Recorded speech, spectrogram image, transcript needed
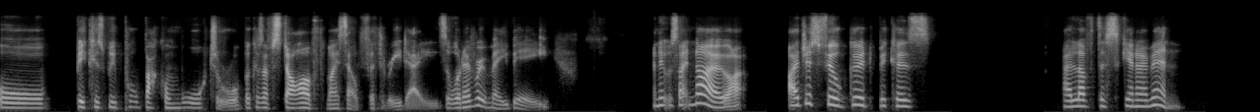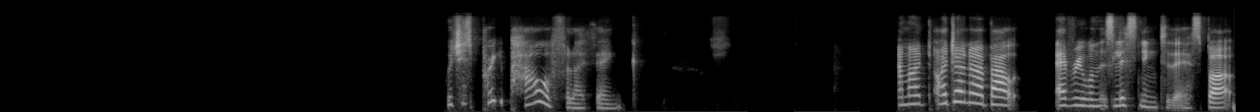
Or because we pulled back on water or because i've starved myself for three days or whatever it may be and it was like no i, I just feel good because i love the skin i'm in which is pretty powerful, I think. And I, I don't know about everyone that's listening to this, but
